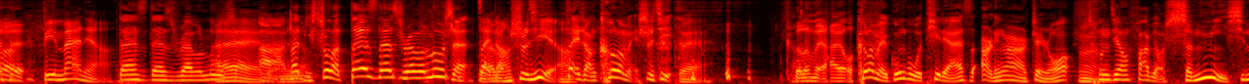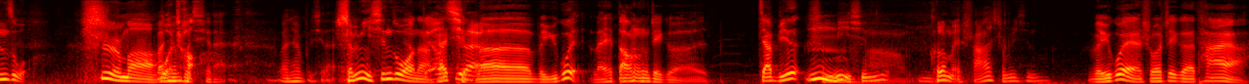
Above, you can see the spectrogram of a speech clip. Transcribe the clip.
b Mania，Dance Dance Revolution 哎啊，对那你说到 Dance Dance Revolution，再长士气啊，再长科乐美士气。对，科乐美还有科乐美公布 TDS 二零二二阵容，嗯称将发表神秘新作。是吗？我操全不期待，完全不期待，神秘新作呢还请了韦玉贵来当这个嘉宾。神秘新作，啊，科乐美啥神秘新作？韦玉贵说这个他呀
